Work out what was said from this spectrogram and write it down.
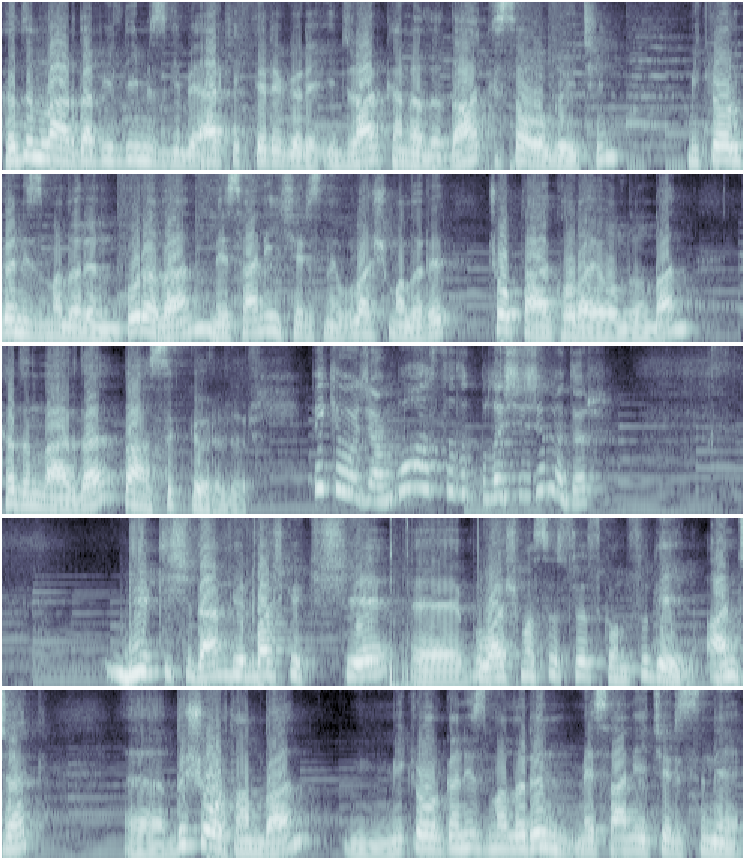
Kadınlarda bildiğimiz gibi erkeklere göre idrar kanalı daha kısa olduğu için mikroorganizmaların buradan mesane içerisine ulaşmaları çok daha kolay olduğundan kadınlarda daha sık görülür. Peki hocam bu hastalık bulaşıcı mıdır? Bir kişiden bir başka kişiye e, bulaşması söz konusu değil. Ancak dış ortamdan mikroorganizmaların mesane içerisine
